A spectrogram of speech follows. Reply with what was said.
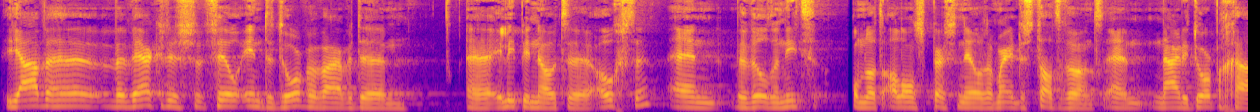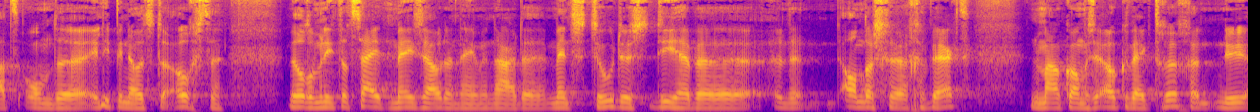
Ja, we, we werken dus veel in de dorpen waar we de uh, elipinoten oogsten. En we wilden niet, omdat al ons personeel zeg maar, in de stad woont en naar die dorpen gaat om de elipinoten te oogsten, wilden we niet dat zij het mee zouden nemen naar de mensen toe. Dus die hebben anders uh, gewerkt. Normaal komen ze elke week terug. En nu,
